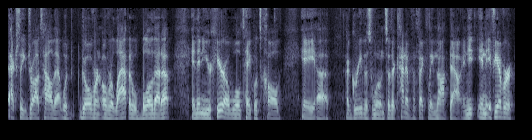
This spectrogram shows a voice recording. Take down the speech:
actually draw a tile that would go over and overlap, it will blow that up, and then your hero will take what's called a uh, a grievous wound. So they're kind of effectively knocked out. And, you, and if you ever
